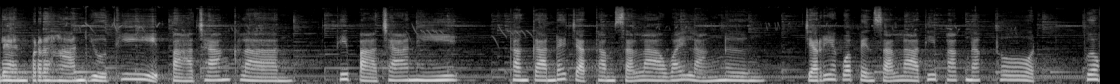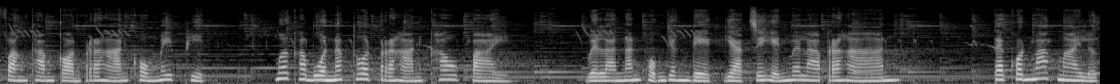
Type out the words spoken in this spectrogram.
แดนประหารอยู่ที่ป่าช้างคลาน ที่ป่าช้านี้ ทางการได้จัดทำศาลาไว้หลังหนึ่ง จะเรียกว่าเป็นศาลาที่พักนักโทษ เพื่อฟังธรรมก่อนประหารคงไม่ผิด เมื่อขบวนนักโทษประหารเข้าไป เวลานั้นผมยังเด็กอยากจะเห็นเวลาประหาร แต่คนมากมายเหลือ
